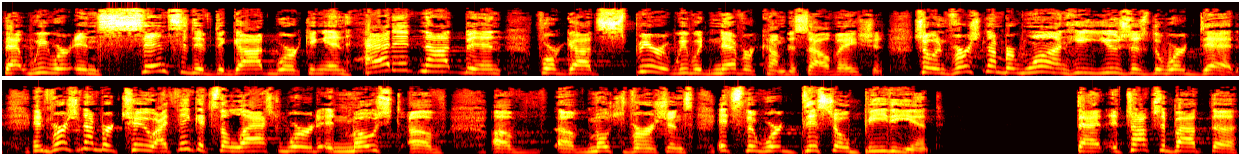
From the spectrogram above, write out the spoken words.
that we were insensitive to God working and had it not been for God's Spirit, we would never come to salvation. So in verse number one, he uses the word dead. In verse number two, I think it's the last word in most of, of, of most versions. It's the word disobedient that it talks about the,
